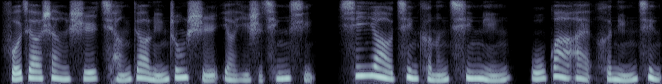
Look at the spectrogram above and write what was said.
佛教上师强调，临终时要意识清醒，心要尽可能清明、无挂碍和宁静。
